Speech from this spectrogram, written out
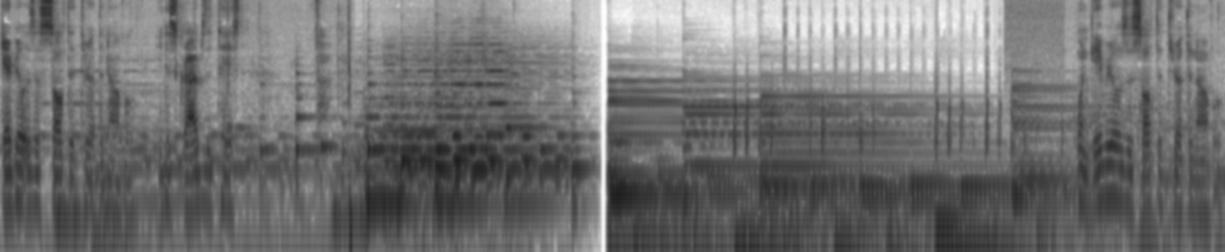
Gabriel is assaulted throughout the novel. He describes the taste. Fuck. When Gabriel is assaulted throughout the novel,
